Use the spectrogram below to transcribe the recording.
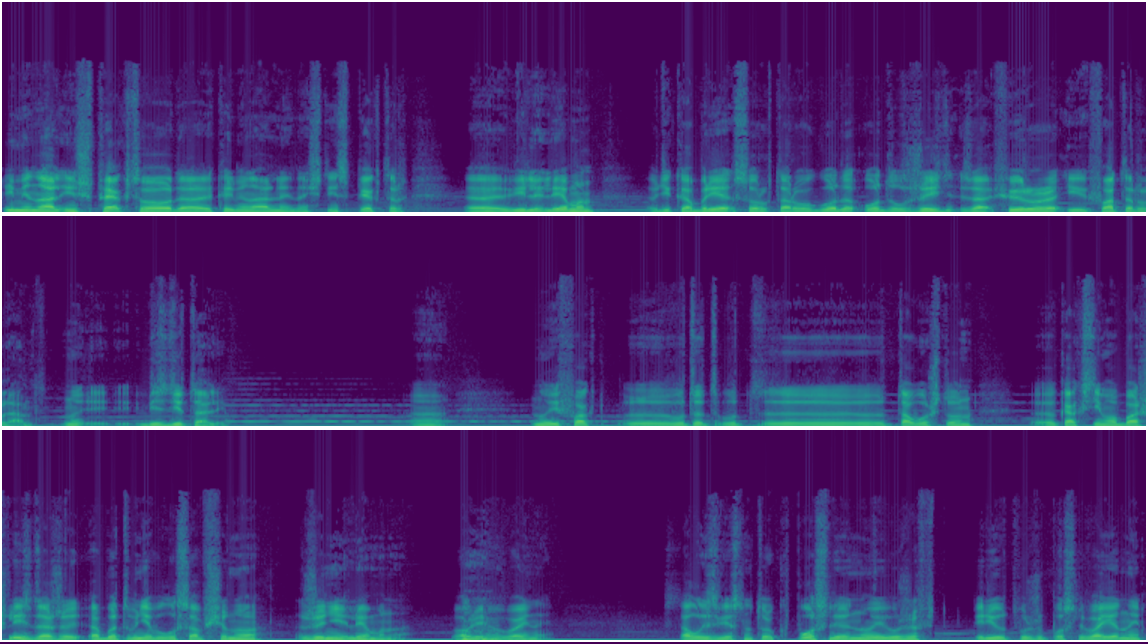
криминаль инспектор, да, криминальный значит, инспектор э, Вилли Лемон в декабре 1942 года отдал жизнь за фюрера и Фатерлянд. Ну, без деталей. Э, ну и факт э, вот, это, вот э, того, что он, э, как с ним обошлись, даже об этом не было сообщено жене Лемона во время uh-huh. войны. Стало известно только после, ну и уже в период уже послевоенный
